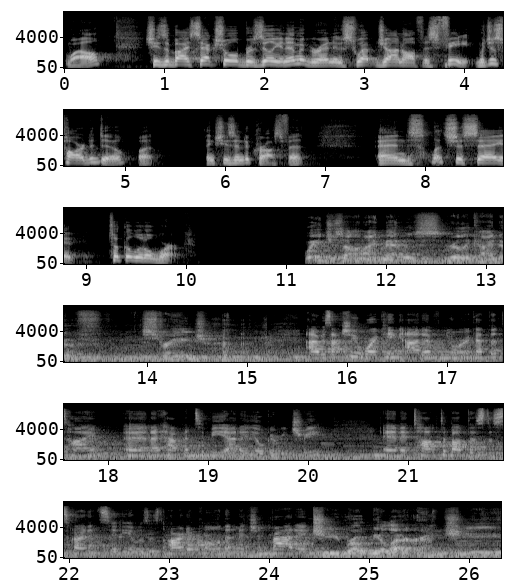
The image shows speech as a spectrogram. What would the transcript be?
Well, she's a bisexual Brazilian immigrant who swept John off his feet, which is hard to do, but I think she's into CrossFit. And let's just say it took a little work. The way Gisele and I met was really kind of strange. I was actually working out of Newark at the time, and I happened to be at a yoga retreat. And it talked about this discarded city. It was this article that mentioned Braddock. She wrote me a letter, and she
